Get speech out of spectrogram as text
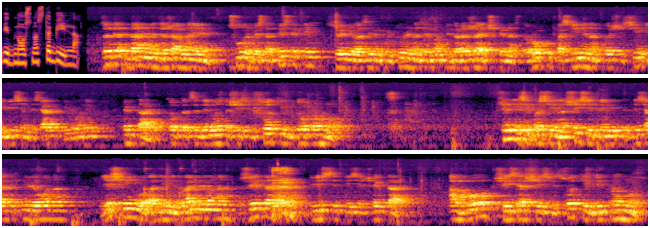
відносно стабільна. За даними Державної служби статистики, сьогодні в озимій культури на зерно підорожає 2014 року пасіння на площі 7,8 мільйонів гектарів. Тобто це 96% до прогнозу. Пшениці посіяно 6,3 мільйона, ячменю 1,2 мільйона, жита 200 тисяч гектарів або 66% від прогнозу.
